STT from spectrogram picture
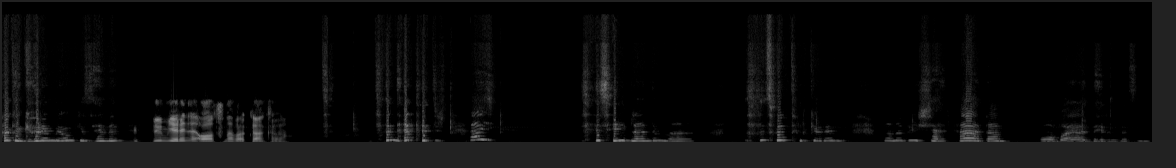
Kanka göremiyorum ki seni. Düştüğüm yerin altına bak kanka. Sen nerede düştün? Ay! Zehirlendim lan. dur dur göremiyorum. Bana bir işaret. Ha tamam. O bayağı derindesin.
